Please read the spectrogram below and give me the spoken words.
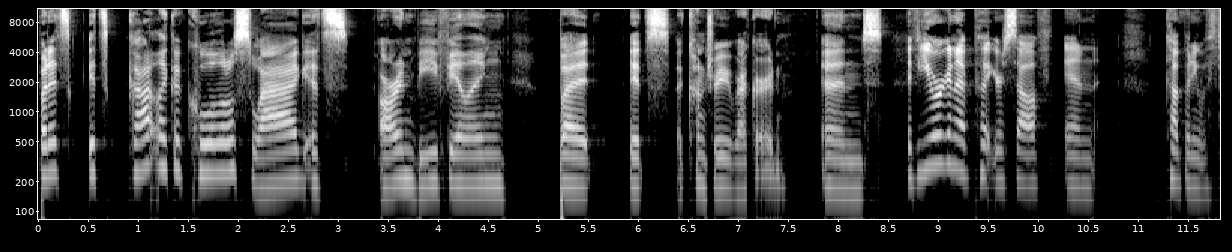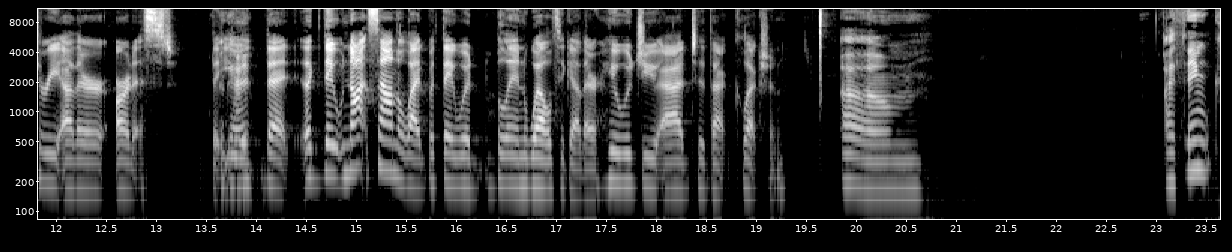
But it's it's got like a cool little swag. It's R and B feeling, but it's a country record. And If you were gonna put yourself in company with three other artists that you Okay. would, that like they would not sound alike, but they would blend well together, who would you add to that collection? Um, I think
